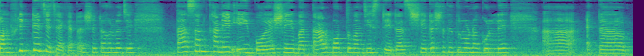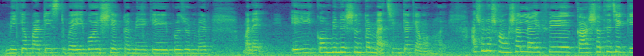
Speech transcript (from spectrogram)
কনফ্লিক্টের যে জায়গাটা, সেটা হলো যে তাহসান খানের এই বয়সে বা তার বর্তমান যে স্টেটাস সেটার সাথে তুলনা করলে একটা মেকআপ আর্টিস্ট বা এই বয়সী একটা মেয়েকে এই প্রজন্মের মানে এই কম্বিনেশনটা ম্যাচিংটা কেমন হয়? আসলে সংসার লাইফে কার সাথে যে কে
